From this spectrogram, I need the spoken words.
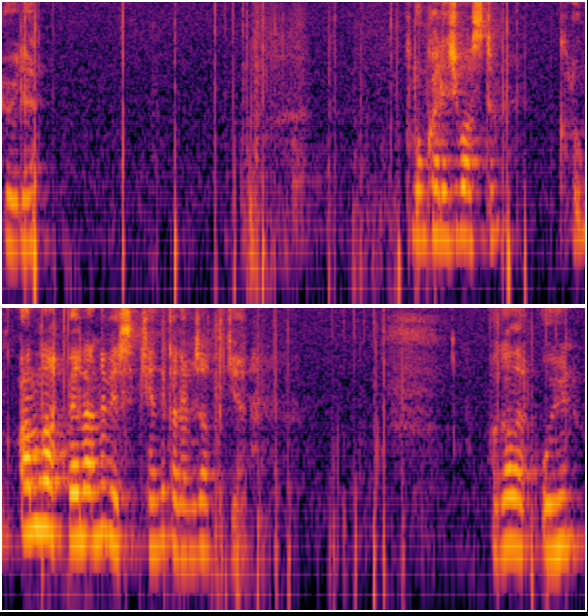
Şöyle. Klon kaleci bastım. Allah belanı versin. Kendi kalemize attık ya. Agalar oyun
